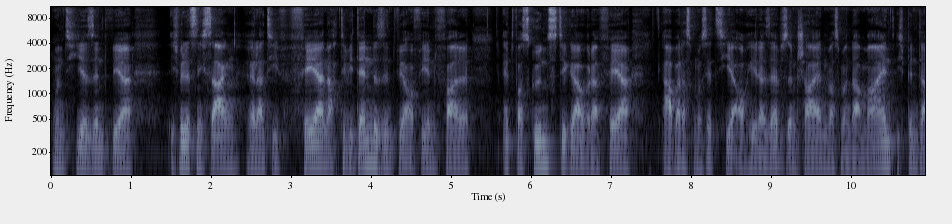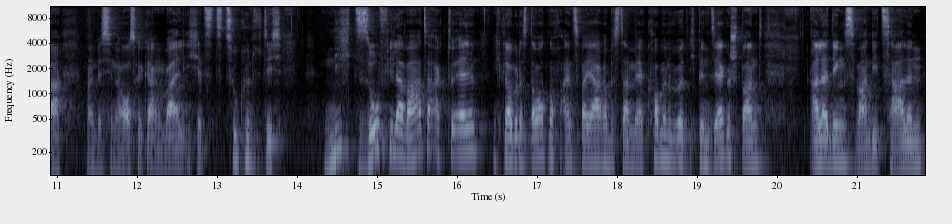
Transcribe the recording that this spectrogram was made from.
Und hier sind wir, ich will jetzt nicht sagen relativ fair. Nach Dividende sind wir auf jeden Fall etwas günstiger oder fair. Aber das muss jetzt hier auch jeder selbst entscheiden, was man da meint. Ich bin da mal ein bisschen rausgegangen, weil ich jetzt zukünftig nicht so viel erwarte aktuell. Ich glaube, das dauert noch ein, zwei Jahre, bis da mehr kommen wird. Ich bin sehr gespannt. Allerdings waren die Zahlen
